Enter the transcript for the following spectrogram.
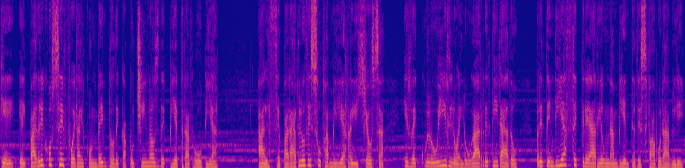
que el padre José fuera al convento de capuchinos de Pietra Rubia. Al separarlo de su familia religiosa y recluirlo en lugar retirado, pretendíase crearle un ambiente desfavorable.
